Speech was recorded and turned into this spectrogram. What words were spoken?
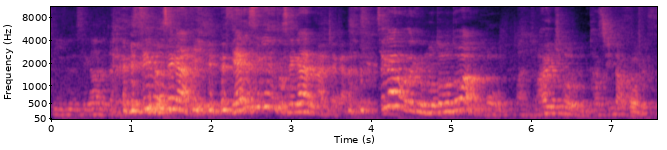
ティーブン・セガールじゃないセガセガールやりすぎるとセガールになっちゃうからセガールもだけどもともとはもう合気道の達人だからそうです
